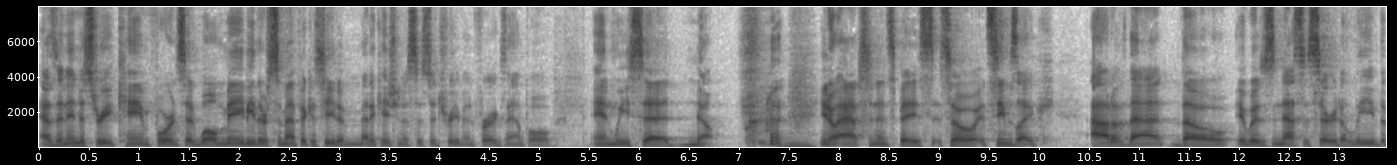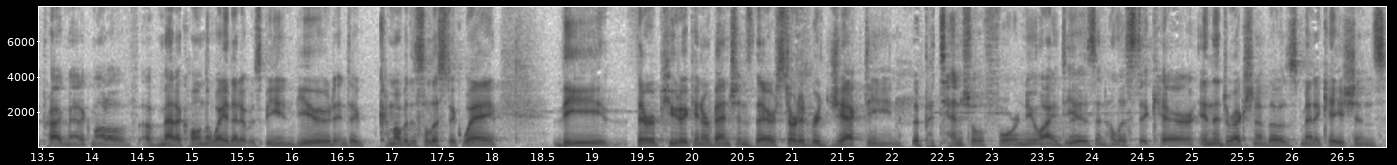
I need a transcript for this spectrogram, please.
as an industry, came forward and said, well, maybe there's some efficacy to medication-assisted treatment, for example, and we said no. Mm-hmm. you know, abstinence-based. So it seems like out of that, though, it was necessary to leave the pragmatic model of, of medical and the way that it was being viewed and to come up with this holistic way the therapeutic interventions there started rejecting the potential for new ideas and holistic care in the direction of those medications.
